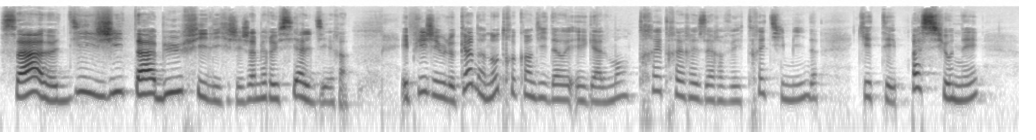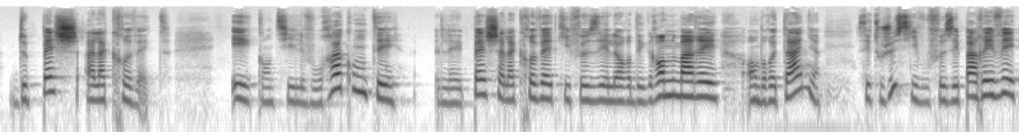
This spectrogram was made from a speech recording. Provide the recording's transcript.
sa euh, digitabuphilie. J'ai jamais réussi à le dire. Et puis j'ai eu le cas d'un autre candidat également, très très réservé, très timide, qui était passionné de pêche à la crevette. Et quand il vous racontait les pêches à la crevette qu'il faisait lors des grandes marées en Bretagne, c'est tout juste, il vous faisait pas rêver.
